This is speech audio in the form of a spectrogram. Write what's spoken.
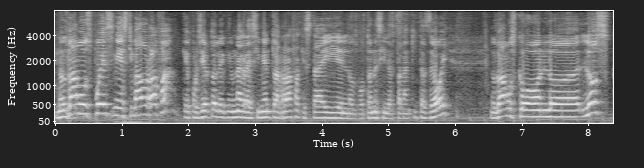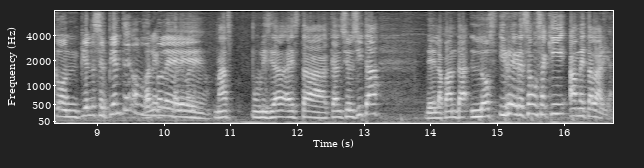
nos vamos pues, mi estimado Rafa, que por cierto le un agradecimiento a Rafa que está ahí en los botones y las palanquitas de hoy. Nos vamos con lo- los con piel de serpiente, vamos Vale, dándole vale, vale. más publicidad a esta cancioncita de la banda Los y regresamos aquí a Metalaria.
